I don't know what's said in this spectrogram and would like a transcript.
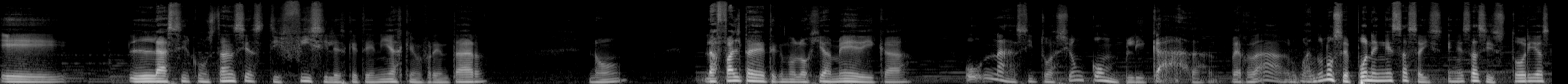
Eh, las circunstancias difíciles que tenías que enfrentar, ¿no? La falta de tecnología médica, una situación complicada, ¿verdad? Cuando uno se pone en esas, en esas historias,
